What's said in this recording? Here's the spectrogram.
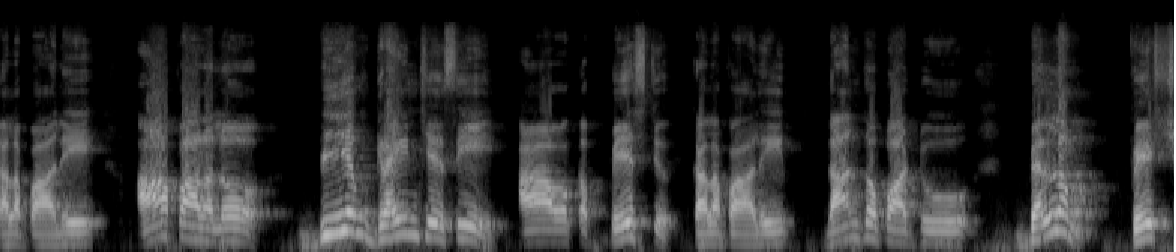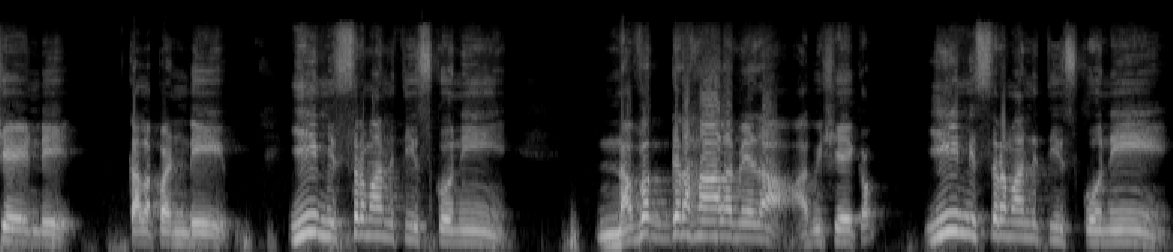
కలపాలి. ఆ పాలలో బియ్యం గ్రైండ్ చేసి ఆ ఒక పేస్ట్ కలపాలి. దాంతో పాటు బెల్లం పేస్ట్ చేయండి. కలపండి. ఈ మిశ్రమాన్ని తీసుకొని నవగ్రహాల మీద అభిషేకం. ఈ మిశ్రమాన్ని తీసుకొని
